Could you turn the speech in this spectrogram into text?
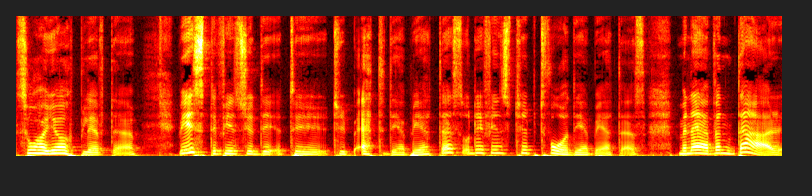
Så har jag upplevt det. Visst, det finns ju di- ty- typ 1-diabetes och det finns typ 2-diabetes. Men även där,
